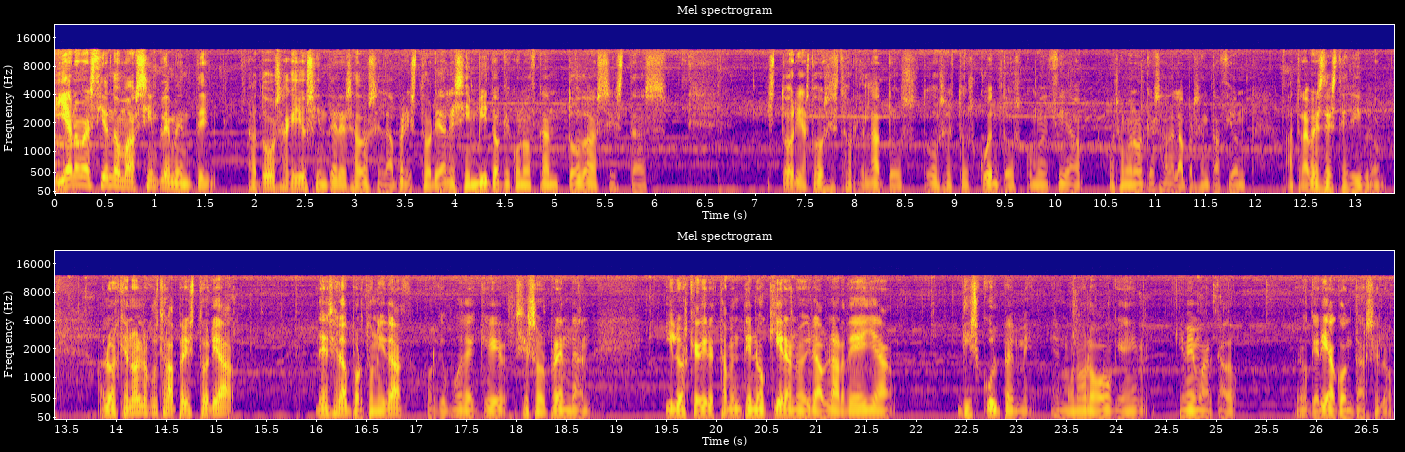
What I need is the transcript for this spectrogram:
Y ya no me extiendo más, simplemente a todos aquellos interesados en la prehistoria les invito a que conozcan todas estas historias, todos estos relatos, todos estos cuentos, como decía José Manuel Quesada de la presentación, a través de este libro. A los que no les gusta la prehistoria, dense la oportunidad, porque puede que se sorprendan. Y los que directamente no quieran oír hablar de ella, discúlpenme el monólogo que, me he marcado, pero quería contárselo.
